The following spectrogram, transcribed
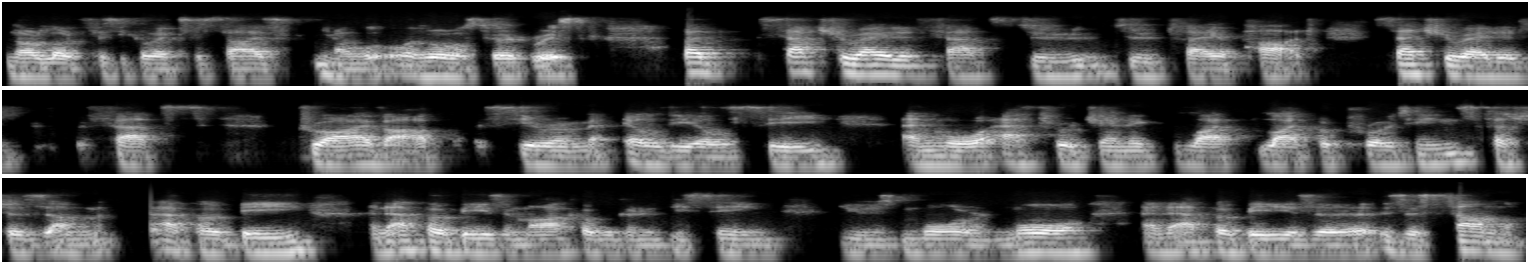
not a lot of physical exercise, you know, are also at risk. But saturated fats do do play a part. Saturated fats drive up serum LDLC and more atherogenic lip- lipoproteins, such as um, ApoB. And ApoB is a marker we're going to be seeing used more and more. And ApoB is a, is a sum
